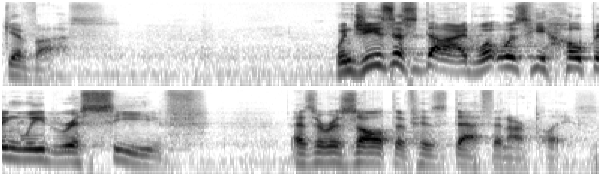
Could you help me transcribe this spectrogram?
give us? When Jesus died, what was he hoping we'd receive as a result of his death in our place?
